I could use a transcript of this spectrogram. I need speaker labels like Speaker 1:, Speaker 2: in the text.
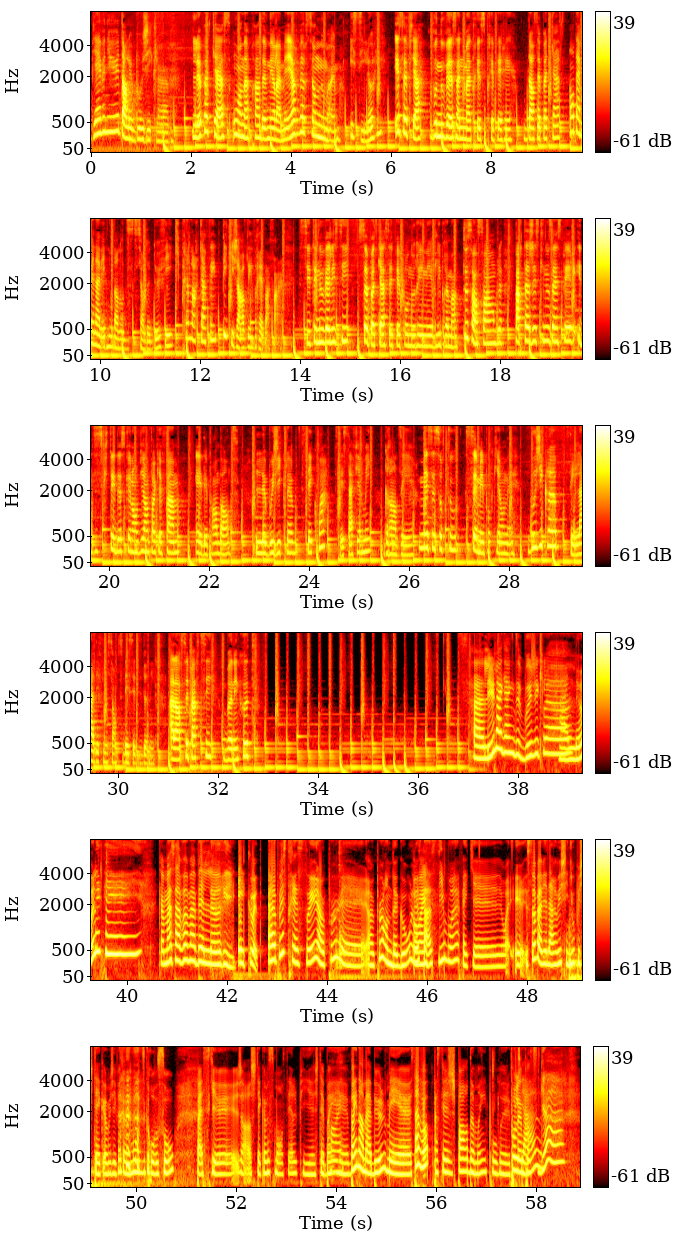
Speaker 1: Bienvenue dans le Bougie Club.
Speaker 2: Le podcast où on apprend à devenir la meilleure version de nous-mêmes.
Speaker 1: Ici Laurie.
Speaker 2: Et Sophia, vos nouvelles animatrices préférées.
Speaker 1: Dans ce podcast, on t'amène avec nous dans nos discussions de deux filles qui prennent leur café puis qui jasent des vraies affaires.
Speaker 2: Si t'es nouvelle ici, ce podcast est fait pour nous réunir librement tous ensemble, partager ce qui nous inspire et discuter de ce que l'on vit en tant que femme indépendante.
Speaker 1: Le Bougie Club, c'est quoi? C'est s'affirmer, grandir.
Speaker 2: Mais c'est surtout s'aimer pour qui on est.
Speaker 1: Bougie Club, c'est la définition que tu décides d'y donner.
Speaker 2: Alors c'est parti, bonne écoute! Salut la gang du Bougie Club!
Speaker 3: Allô les filles!
Speaker 2: Comment ça va ma belle Laurie?
Speaker 3: Écoute, un peu stressée, un peu, euh, un peu on the go, là,
Speaker 2: Ouais.
Speaker 3: ce temps-ci, moi. Fait que, euh, ouais. Et ça, ça vient d'arriver chez nous, puis j'étais comme, j'ai fait un maudit gros saut, parce que, genre, j'étais comme sur mon sel, puis euh, j'étais bien
Speaker 2: Ouais.
Speaker 3: euh, dans ma bulle, mais ça va, parce que je pars demain pour le
Speaker 2: Pour le
Speaker 3: Portugal.
Speaker 2: Portugal!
